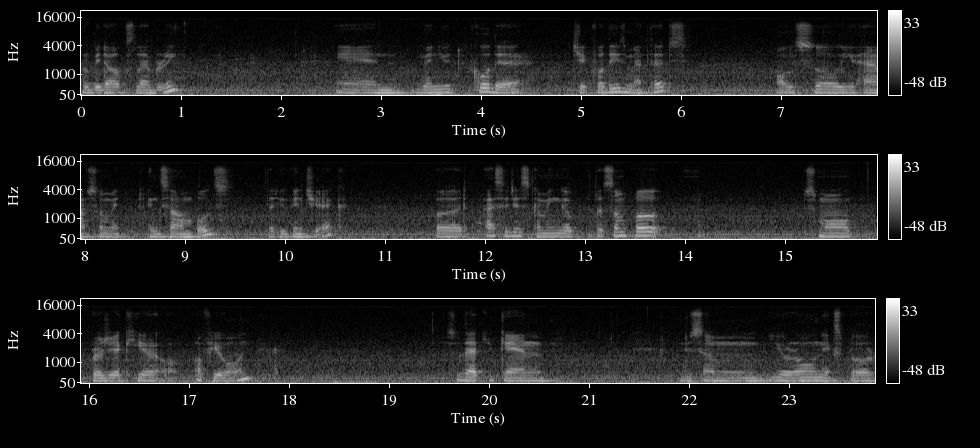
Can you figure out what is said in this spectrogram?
RubyDocs library. And when you go there check for these methods. Also you have some examples that you can check. But I suggest coming up with a simple small project here of your own so that you can do some your own explore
